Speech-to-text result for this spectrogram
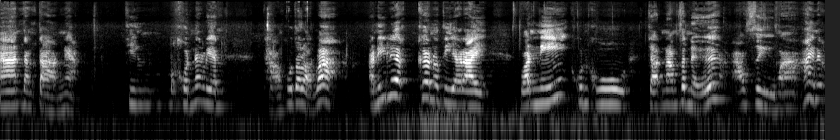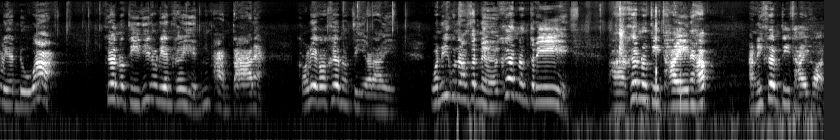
งานต่างๆเนี่ยจริงบางคนนักเรียนถามครูตลอดว่า อันนี้เรียกเครื่องดนตรีอะไร วันนี้คุณครูจะนำเสนอเอาสื่อมาให้นักเรียนดูว่า เครื่องดนตรีที่นักเรียนเคยเห็นผ่านตาเนี่ยเขาเรียกว่าเครื่องดนตรีอะไร วันนี้คุณนำเสนอเครื่องดนตรีเครื่องดนตรีไทยนะครับ อันนี้เครื่องดนตรีไทยก่อน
